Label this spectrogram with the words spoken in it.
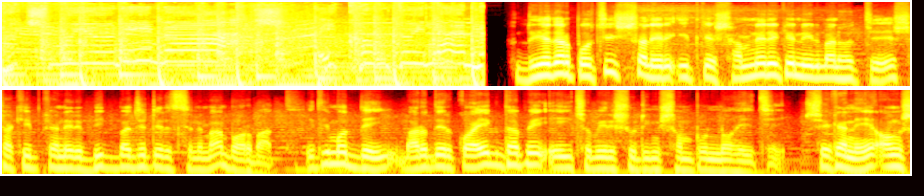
Much Become tuilana দুই সালের ঈদকে সামনে রেখে নির্মাণ হচ্ছে শাকিব খানের বিগ বাজেটের সিনেমা বরবাদ। ইতিমধ্যেই ভারতের কয়েক ধাপে এই ছবির শুটিং সম্পূর্ণ হয়েছে। সেখানে অংশ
